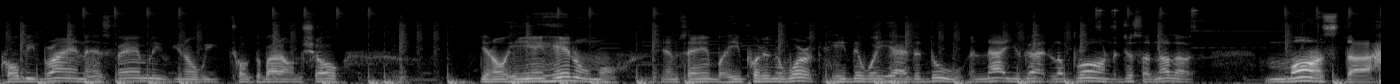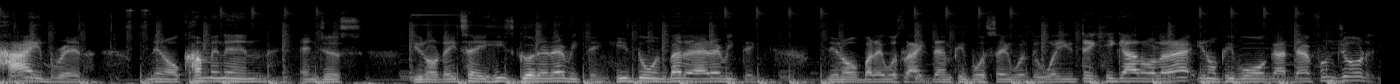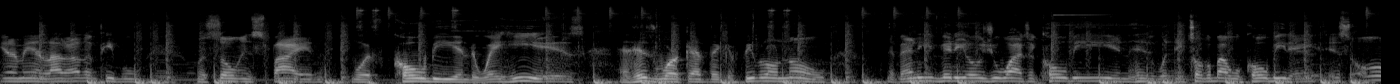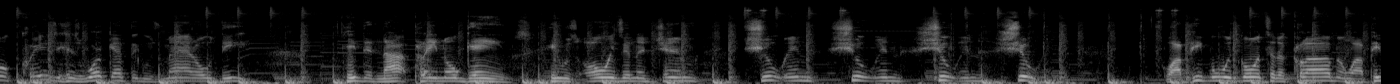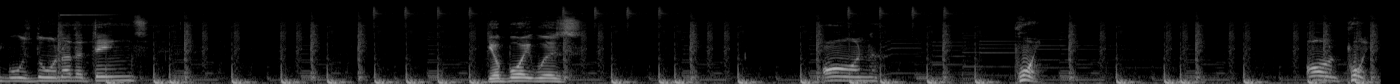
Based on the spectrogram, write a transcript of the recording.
Kobe Bryant and his family. You know, we talked about it on the show. You know, he ain't here no more. Know what I'm saying? But he put in the work. He did what he had to do. And now you got LeBron, just another monster hybrid, you know, coming in and just, you know, they say he's good at everything. He's doing better at everything. You know, but it was like then people would say, well, the way you think he got all of that, you know, people all got that from Jordan. You know what I mean? A lot of other people were so inspired with Kobe and the way he is and his work ethic. If people don't know, if any videos you watch of Kobe and his what they talk about with Kobe, they, it's all crazy. His work ethic was mad OD. He did not play no games. He was always in the gym shooting, shooting, shooting, shooting. While people was going to the club and while people was doing other things, your boy was on point on point.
